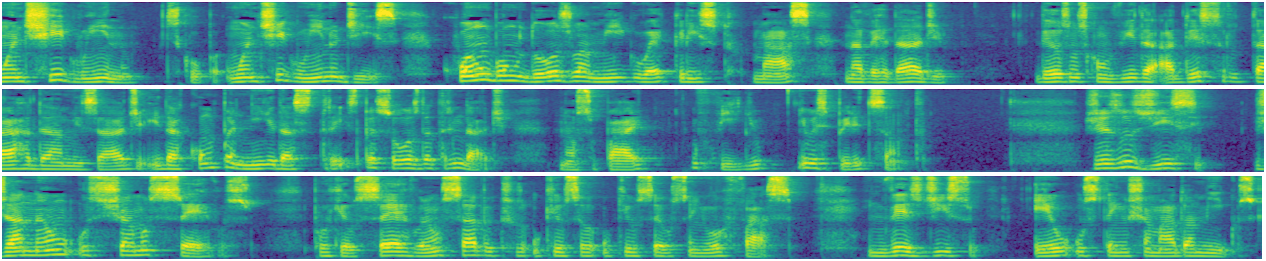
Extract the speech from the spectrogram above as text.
um antigo hino, desculpa, um antigo hino diz: Quão bondoso amigo é Cristo, mas, na verdade, Deus nos convida a desfrutar da amizade e da companhia das três pessoas da Trindade: nosso Pai, o Filho e o Espírito Santo. Jesus disse: Já não os chamo servos, porque o servo não sabe o que o seu, o que o seu senhor faz. Em vez disso, eu os tenho chamado amigos,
